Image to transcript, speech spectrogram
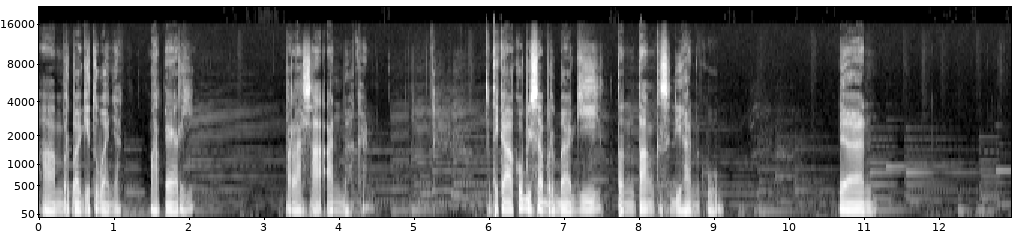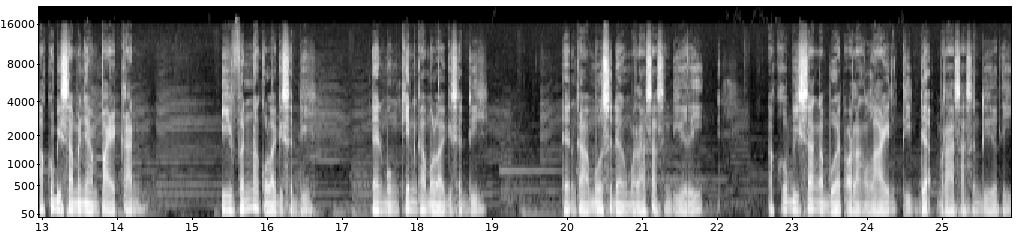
um, berbagi itu banyak materi perasaan bahkan. Ketika aku bisa berbagi tentang kesedihanku dan aku bisa menyampaikan even aku lagi sedih dan mungkin kamu lagi sedih dan kamu sedang merasa sendiri, aku bisa ngebuat orang lain tidak merasa sendiri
